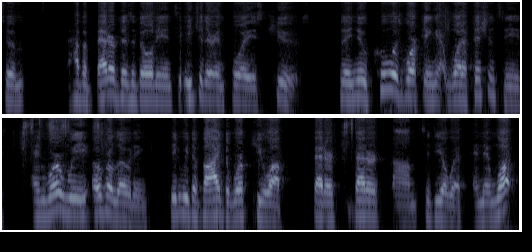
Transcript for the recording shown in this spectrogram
to have a better visibility into each of their employees' queues. So they knew who was working at what efficiencies, and were we overloading? Did we divide the work queue up better, better um, to deal with? And then what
